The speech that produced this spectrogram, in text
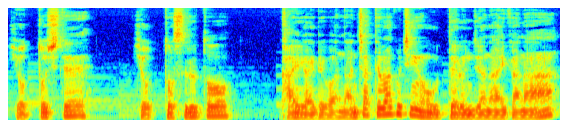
ひょっとして、ひょっとすると、海外ではなんちゃってワクチンを打ってるんじゃないかな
